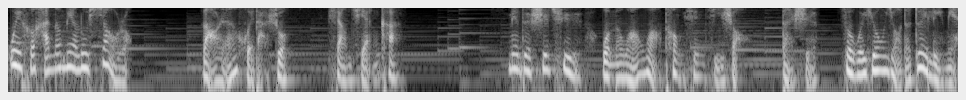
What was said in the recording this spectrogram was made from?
为何还能面露笑容？老人回答说：“向前看。面对失去，我们往往痛心疾首，但是作为拥有的对立面，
